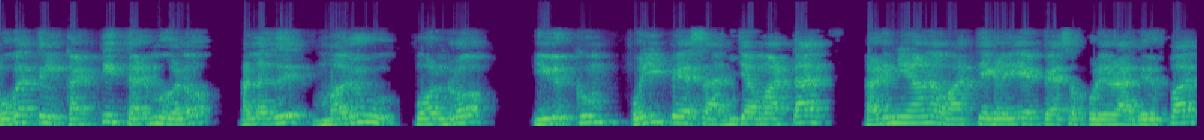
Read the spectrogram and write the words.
முகத்தில் கட்டி தழும்புகளோ அல்லது மருவு போன்றோ இருக்கும். பொய் பேச அஞ்ச மாட்டார் கடுமையான வார்த்தைகளையே பேசக்கூடியவராக இருப்பார்.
